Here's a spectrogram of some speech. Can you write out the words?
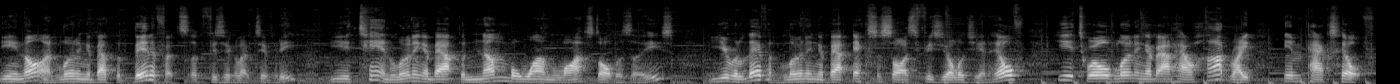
Year 9, learning about the benefits of physical activity. Year 10, learning about the number one lifestyle disease. Year 11, learning about exercise physiology and health. Year 12, learning about how heart rate impacts health.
